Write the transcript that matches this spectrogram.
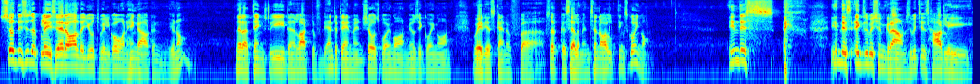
So this is a place where all the youth will go and hang out and, you know, there are things to eat and a lot of entertainment, shows going on, music going on, various kind of uh, circus elements and all things going on. In this in this exhibition grounds, which is hardly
